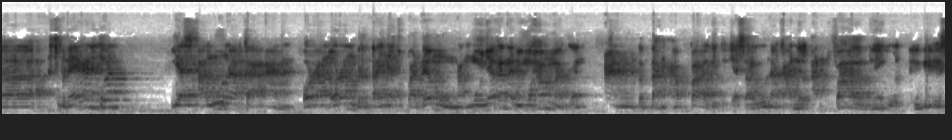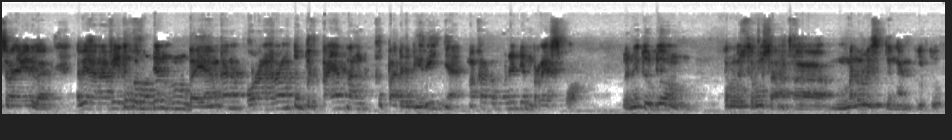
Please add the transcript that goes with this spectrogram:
uh, sebenarnya kan itu kan yas alunakaan orang-orang bertanya kepadamu munya kan Nabi Muhammad kan? An tentang apa gitu. Yas alunaka anil anfal sebenarnya itu kan. Tapi Hanafi itu kemudian membayangkan orang-orang itu bertanya tentang kepada dirinya maka kemudian dia merespon. Dan itu dia terus-terusan uh, menulis dengan itu.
